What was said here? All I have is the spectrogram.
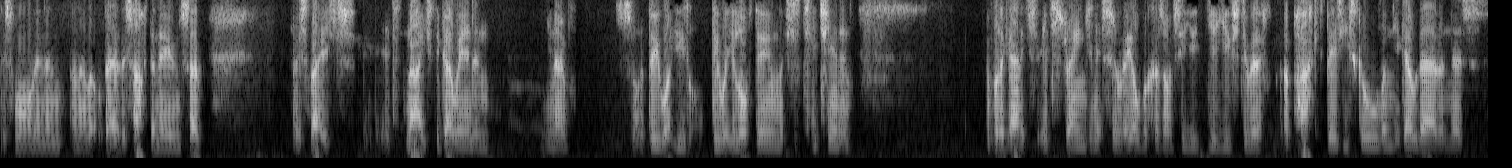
this morning and, and a little bit of this afternoon. So it's nice. It's nice to go in and you know sort of do what you do what you love doing, which is teaching and but again, it's it's strange and it's surreal because obviously you, you're used to a, a packed, busy school, and you go there and there's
